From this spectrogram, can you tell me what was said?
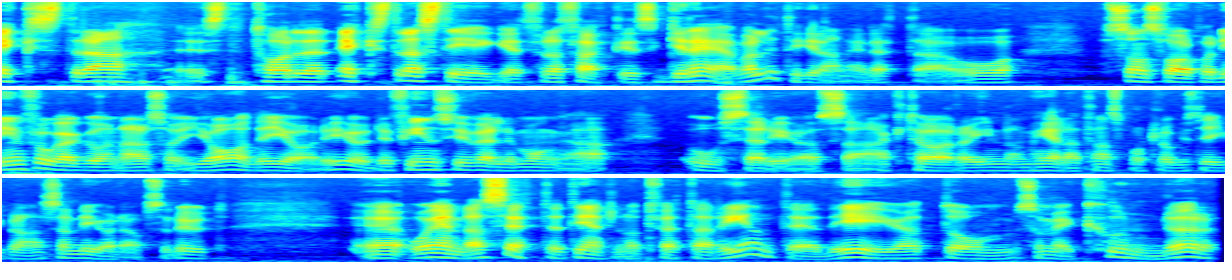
extra, eh, ta det där extra steget för att faktiskt gräva lite grann i detta. Och som svar på din fråga Gunnar, så ja, det gör det ju. Det finns ju väldigt många oseriösa aktörer inom hela transportlogistikbranschen, det gör det absolut. Eh, och enda sättet egentligen att tvätta rent det, det är ju att de som är kunder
